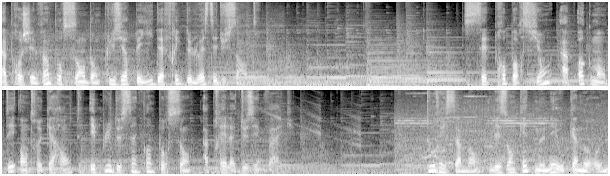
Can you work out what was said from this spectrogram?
approchait 20% dans plusieurs pays d'Afrique de l'Ouest et du Centre. Cette proportion a augmenté entre 40 et plus de 50% après la deuxième vague. Tout récemment, les enquêtes menées au Cameroun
